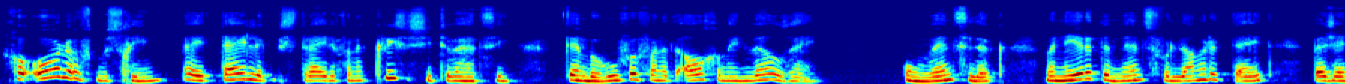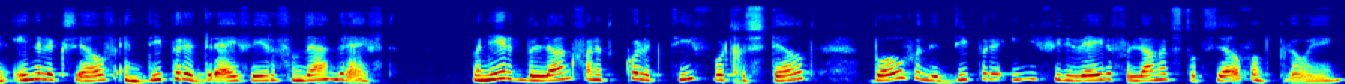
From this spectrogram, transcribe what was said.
geoorloofd misschien bij het tijdelijk bestrijden van een crisissituatie ten behoeve van het algemeen welzijn. Onwenselijk wanneer het de mens voor langere tijd bij zijn innerlijk zelf en diepere drijfveren vandaan drijft. Wanneer het belang van het collectief wordt gesteld boven de diepere individuele verlangens tot zelfontplooiing,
